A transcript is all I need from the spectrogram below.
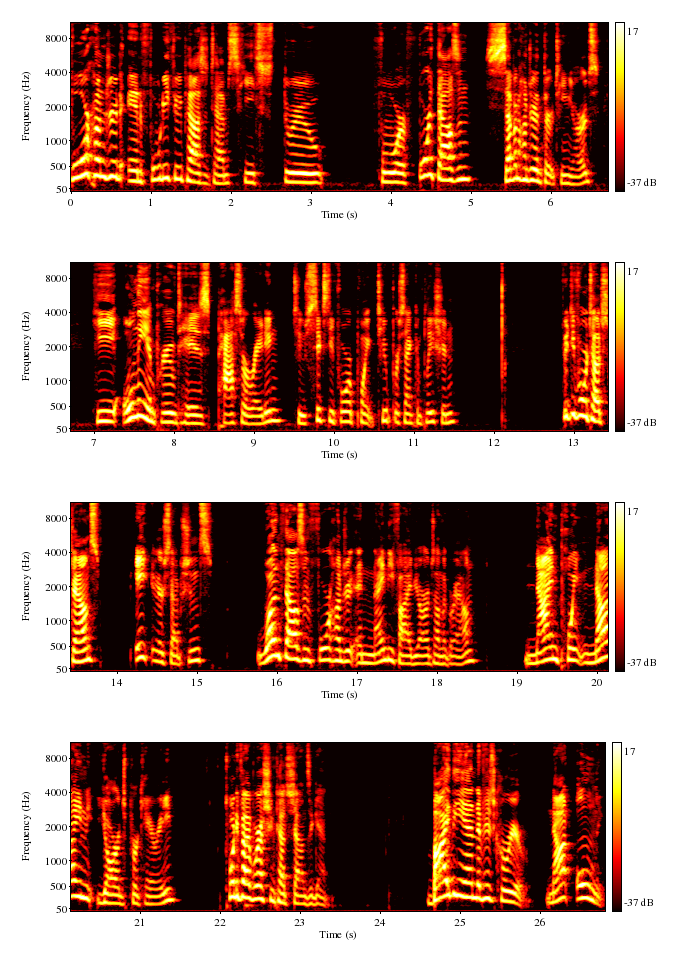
443 pass attempts. He threw for 4,713 yards. He only improved his passer rating to 64.2% completion, 54 touchdowns, 8 interceptions, 1,495 yards on the ground, 9.9 yards per carry, 25 rushing touchdowns again. By the end of his career, not only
